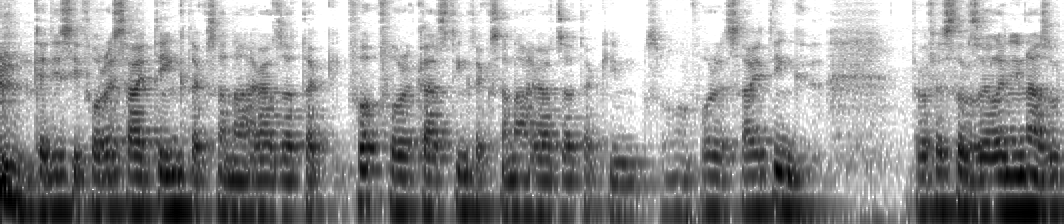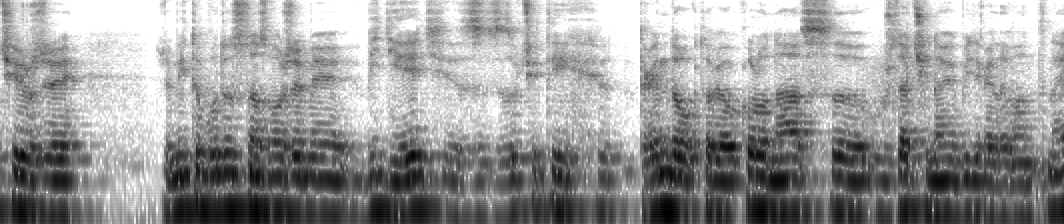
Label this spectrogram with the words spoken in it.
kedysi foresighting, tak sa nahrádza tak, forecasting, tak sa nahrádza takým slovom foresighting. Profesor Zelený nás učil, že, že my tú budúcnosť môžeme vidieť z, z určitých trendov, ktoré okolo nás e, už začínajú byť relevantné.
